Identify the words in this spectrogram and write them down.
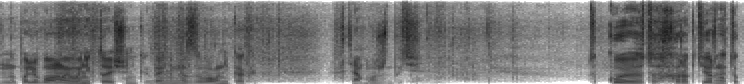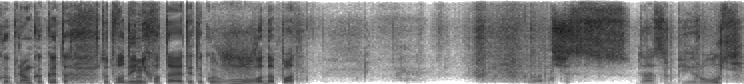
Ну, по-любому его никто еще никогда не называл никак. Хотя, может быть. Такой это характерный, такой прям как это. Тут воды не хватает, и такой у, водопад. Ладно, сейчас сюда заберусь.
